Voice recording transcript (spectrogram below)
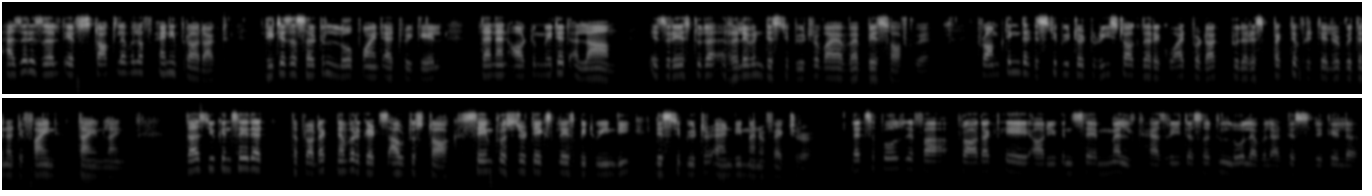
As a result, if stock level of any product reaches a certain low point at retail, then an automated alarm is raised to the relevant distributor via web-based software, prompting the distributor to restock the required product to the respective retailer within a defined timeline. Thus, you can say that the product never gets out of stock. Same procedure takes place between the distributor and the manufacturer. Let's suppose if a product A or you can say milk has reached a certain low level at this retailer,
